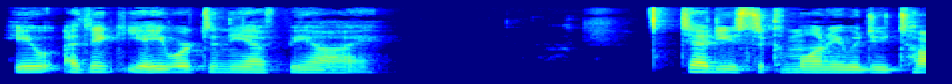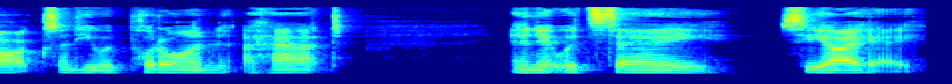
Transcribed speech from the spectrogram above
He, I think, yeah, he worked in the FBI. Ted used to come on, he would do talks, and he would put on a hat, and it would say CIA.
